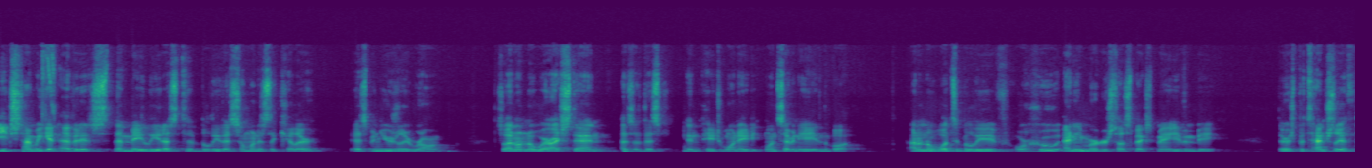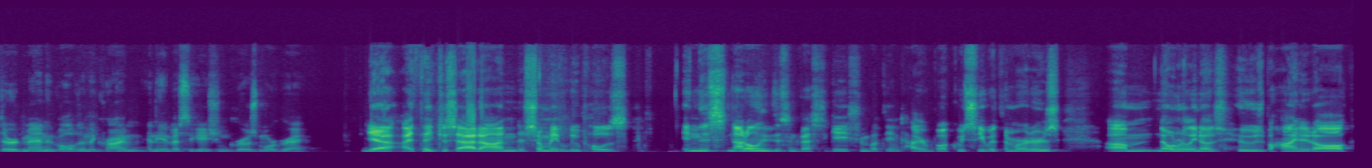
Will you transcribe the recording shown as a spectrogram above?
Each time we get evidence that may lead us to believe that someone is the killer, it has been usually wrong. So I don't know where I stand as of this in page 180, 178 in the book. I don't know what to believe or who any murder suspects may even be. There is potentially a third man involved in the crime, and the investigation grows more gray. Yeah, I think just add on, there's so many loopholes in this, not only this investigation, but the entire book we see with the murders. Um, no one really knows who's behind it all.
